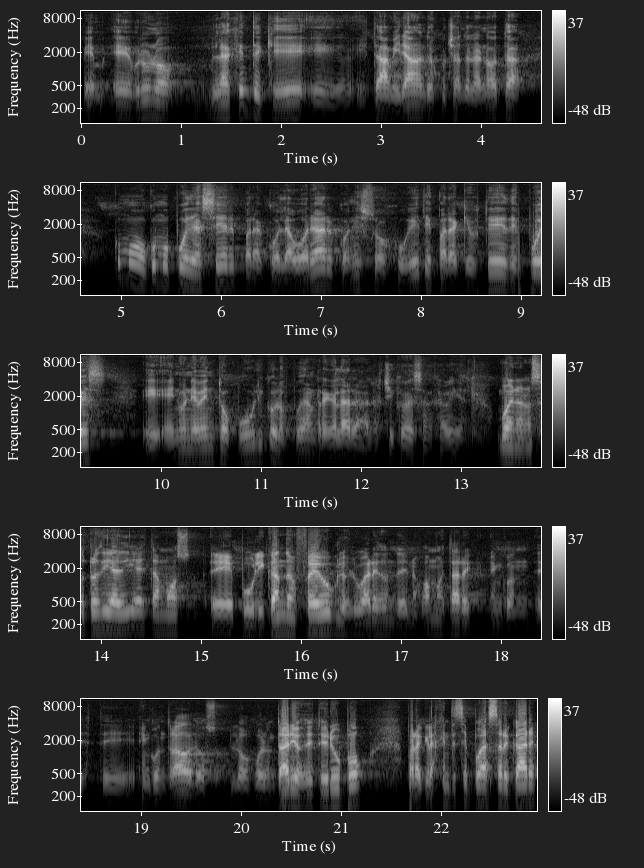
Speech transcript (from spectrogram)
Bien, Bruno, la gente que está mirando, escuchando la nota, ¿Cómo, puede hacer para colaborar con esos juguetes para que ustedes después eh, en un evento público los puedan regalar a los chicos de San Javier? Bueno, nosotros día a día estamos eh, publicando en Facebook los lugares donde nos vamos a estar este, encontrados los, voluntarios de este grupo para que la gente se pueda acercar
